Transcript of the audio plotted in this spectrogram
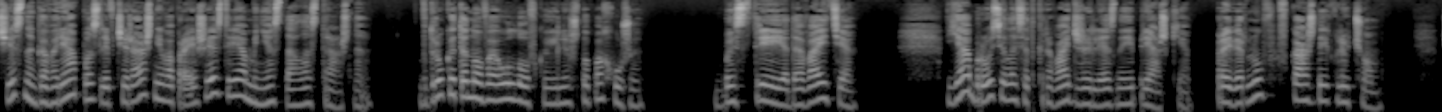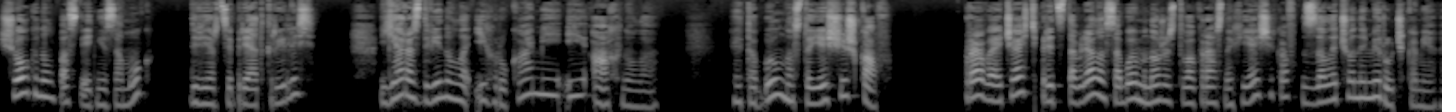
Честно говоря, после вчерашнего происшествия мне стало страшно. Вдруг это новая уловка или что похуже? «Быстрее давайте!» Я бросилась открывать железные пряжки, провернув в каждой ключом. Щелкнул последний замок, дверцы приоткрылись. Я раздвинула их руками и ахнула. Это был настоящий шкаф. Правая часть представляла собой множество красных ящиков с золочеными ручками,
